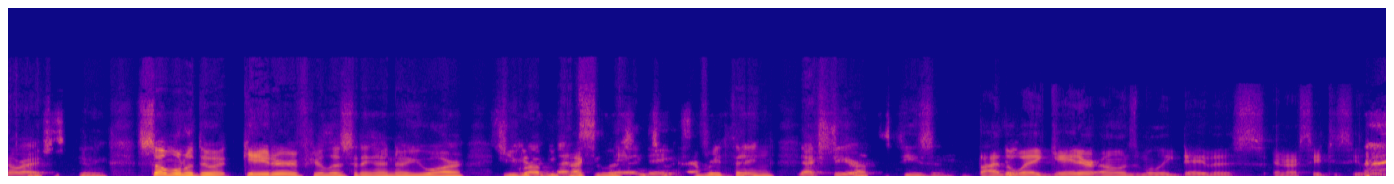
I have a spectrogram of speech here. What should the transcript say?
All I'm just kidding. Someone will do it. Gator, if you're listening, I know you are. You get to be bet back and listen to everything Next year. season. By the Yeah. way, Gator owns Malik Davis in our C2C league.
